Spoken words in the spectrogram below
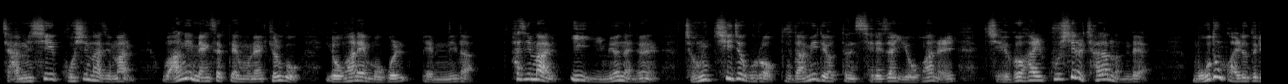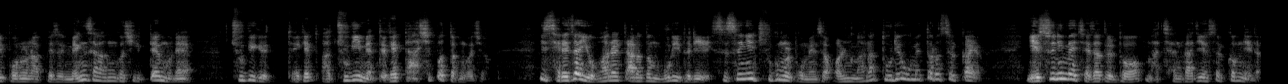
잠시 고심하지만 왕의 맹세 때문에 결국 요한의 목을 뺍니다. 하지만 이 이면에는 정치적으로 부담이 되었던 세례자 요한을 제거할 구실을 찾았는데 모든 관료들이 보는 앞에서 맹세한 것이기 때문에 죽이게 되겠, 아, 죽이면 되겠다 싶었던 거죠. 이 세례자 요한을 따르던 무리들이 스승의 죽음을 보면서 얼마나 두려움에 떨었을까요? 예수님의 제자들도 마찬가지였을 겁니다.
